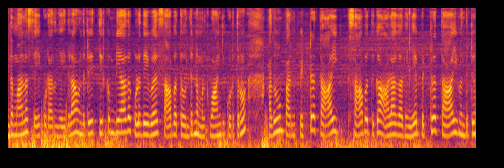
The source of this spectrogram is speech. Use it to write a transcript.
இந்த மாதிரிலாம் செய்யக்கூடாதுங்க. இதெல்லாம் வந்துட்டு தீர்க்க முடியாத குலதெய்வ சாபத்தை வந்துட்டு நம்மளுக்கு வாங்கி கொடுத்துரும். அதுவும் பாருங்கள் பெற்ற தாய் சாபத்துக்கு ஆளாகாதீங்க. பெற்ற தாய் வந்துட்டு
